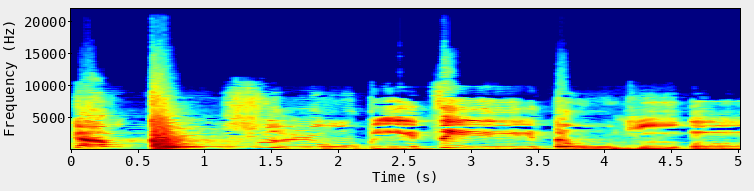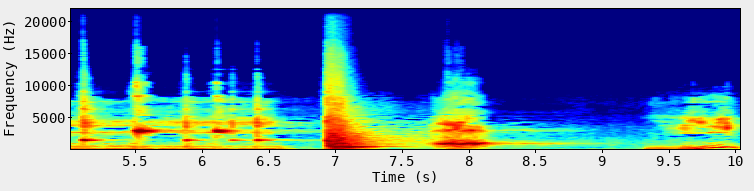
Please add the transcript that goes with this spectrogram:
接。最多年啊！你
